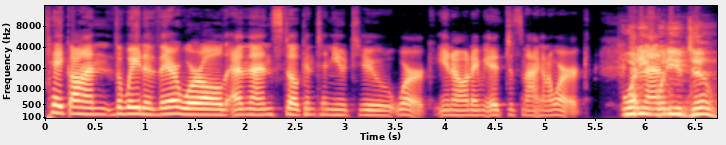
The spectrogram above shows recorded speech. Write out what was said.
take on the weight of their world and then still continue to work. You know what I mean? It's just not going to work. what do you then- What do you do?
